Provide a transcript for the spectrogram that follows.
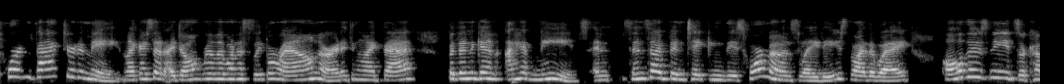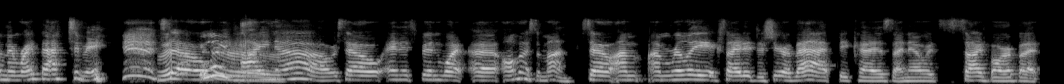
important factor to me. Like I said, I don't really want to sleep around or anything like that. But then again, I have needs. And since I've been taking these hormones, ladies, by the way, all those needs are coming right back to me. so I know. So and it's been what uh, almost a month. So I'm I'm really excited to share that because I know it's sidebar, but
